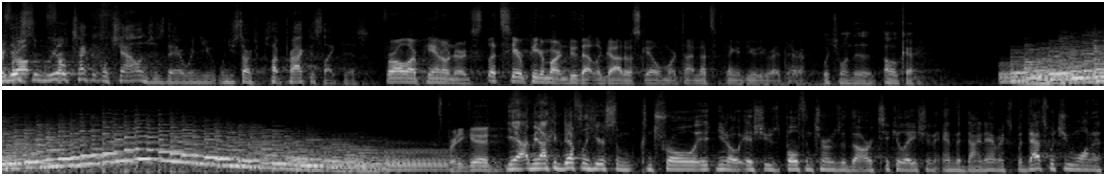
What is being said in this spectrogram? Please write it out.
Mean, there's all, some real for, technical challenges there when you when you start to pl- practice like this. For all our piano nerds, let's hear Peter Martin do that legato scale one more time. That's a thing of beauty right there. Which one did? Oh, okay. That's pretty good. Yeah, I mean, I can definitely hear some control, you know, issues both in terms of the articulation and the dynamics. But that's what you want to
